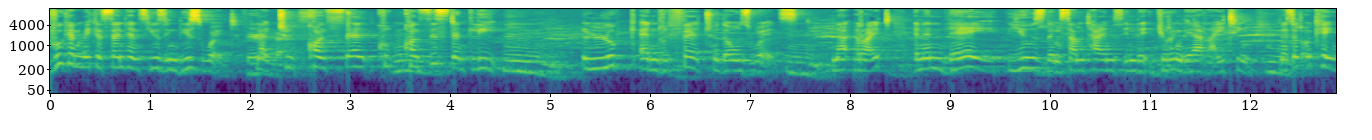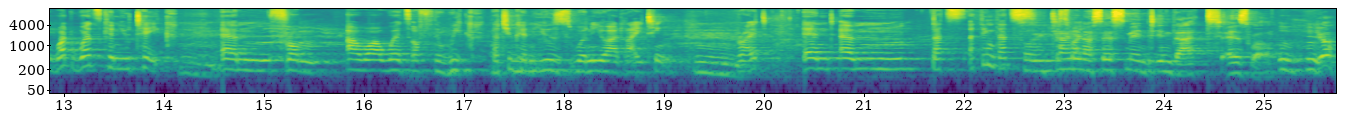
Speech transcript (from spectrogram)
who can make a sentence using this word? Very like to nice. Mm. const- co- consistently look and refer to those words, Mm. Right? And then they use them sometimes in the, during their writing. And Mm. I said, okay, what words can you take um, from our words of the week that you can use when you are writing, right? And um, that's, I think that's, Mm. So you that's an assessment in that as well. Yeah,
